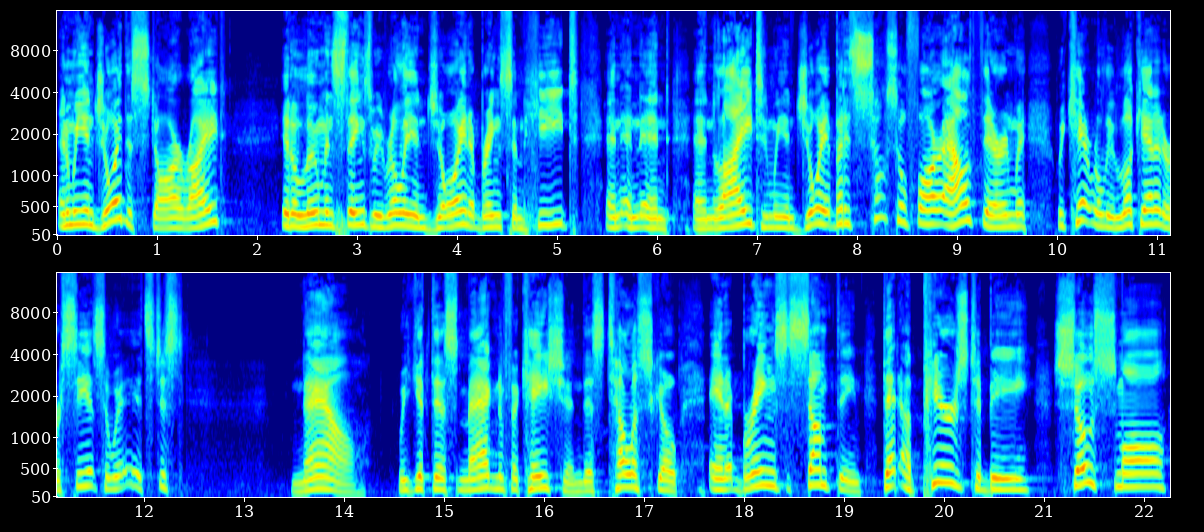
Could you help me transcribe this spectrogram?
And we enjoy the star, right? It illumines things we really enjoy and it brings some heat and, and, and, and light and we enjoy it. But it's so, so far out there and we, we can't really look at it or see it. So it's just now we get this magnification, this telescope, and it brings something that appears to be so small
